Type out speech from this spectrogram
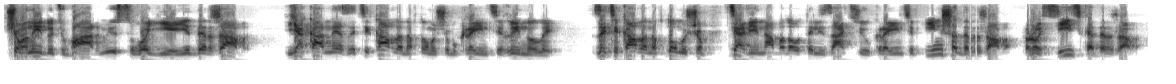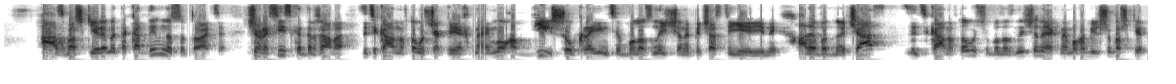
що вони йдуть в армію своєї держави, яка не зацікавлена в тому, щоб українці гинули. Зацікавлена в тому, щоб ця війна була утилізацією українців. Інша держава, російська держава. А з башкірами така дивна ситуація, що російська держава зацікавлена в тому, щоб якнаймога більше українців було знищено під час цієї війни, але водночас зацікавлена в тому, щоб було знищено якнаймога більше башкир.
